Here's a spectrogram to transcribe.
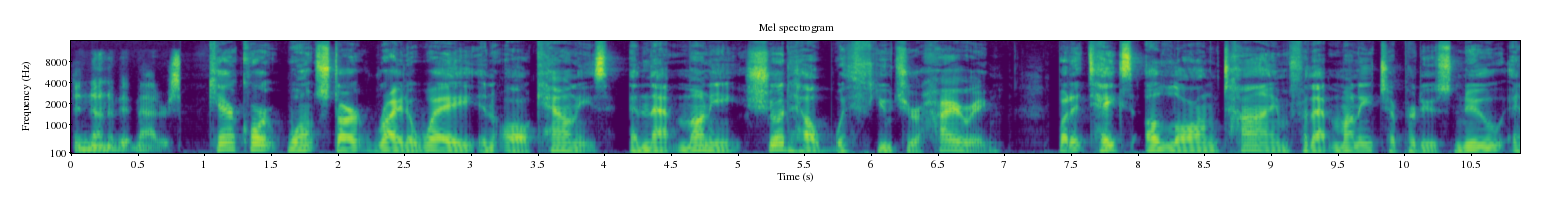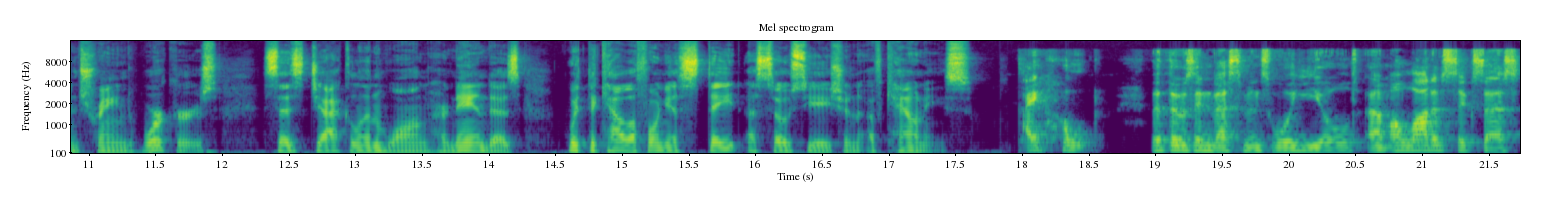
then none of it matters. Care Court won't start right away in all counties, and that money should help with future hiring. But it takes a long time for that money to produce new and trained workers, says Jacqueline Wong Hernandez with the California State Association of Counties. I hope that those investments will yield um, a lot of success,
